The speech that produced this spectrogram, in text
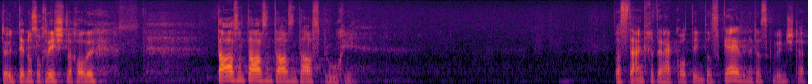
Tönt dann noch so christlich, oder? Das und das und das und das brauche ich. Was denkt er, hat Gott ihm das gegeben, wenn er das gewünscht hat?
